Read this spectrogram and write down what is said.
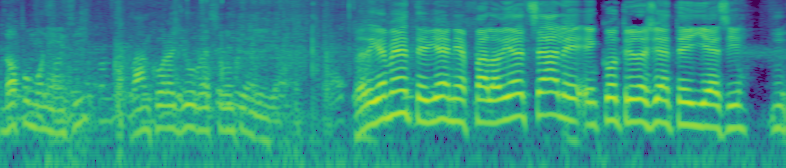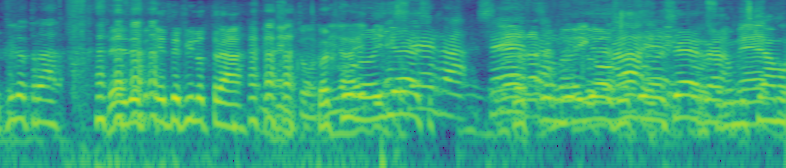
dopo Monesi va ancora giù verso Ventimiglia. Praticamente vieni a fare la via del sale e incontri la gente di Iesi. Filo. De- de- e de Filotra. Qualcuno di Iesi. Serra, serra. Qualcuno di Iesi, qualcuno di Serra. Non mischiamo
